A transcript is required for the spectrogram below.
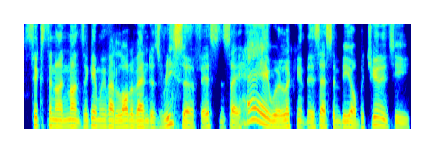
six to nine months, again, we've had a lot of vendors resurface and say, hey, we're looking at this SMB opportunity.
